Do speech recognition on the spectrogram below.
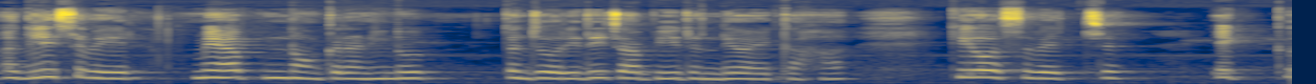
ਅਗਲੀ ਸਵੇਰ ਮੈਂ ਆਪਣੀ ਨੌਕਰਾਨੀ ਨੂੰ ਤੰਜੋਰੀ ਦੀ ਚਾਬੀ ਦਿੰਦੇ ਹੋਏ ਕਹਾ ਕਿ ਉਸ ਵਿੱਚ ਇੱਕ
